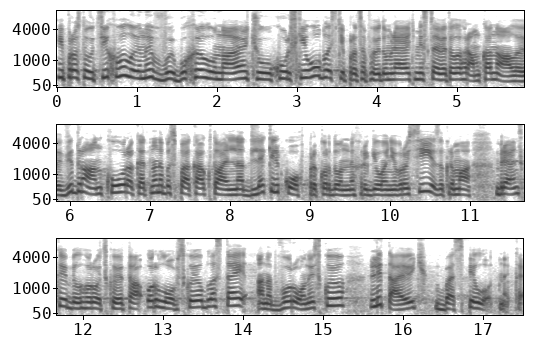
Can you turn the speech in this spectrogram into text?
І просто у ці хвилини вибухи лунають у Курській області. Про це повідомляють місцеві телеграм-канали. Від ранку ракетна небезпека актуальна для кількох прикордонних регіонів Росії, зокрема Брянської, Білгородської та Орловської областей. А над Воронезькою літають безпілотники.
